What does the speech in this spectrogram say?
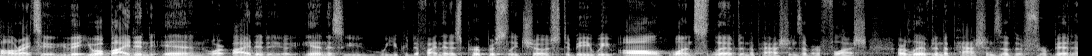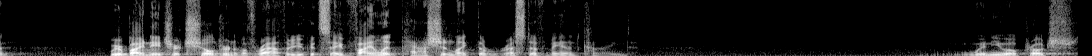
Paul writes eh, that you abided in, or abided eh, in, as you, you could define that as purposely chose to be. We all once lived in the passions of our flesh, or lived in the passions of the forbidden. We were by nature children of wrath, or you could say violent passion like the rest of mankind. When you approach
